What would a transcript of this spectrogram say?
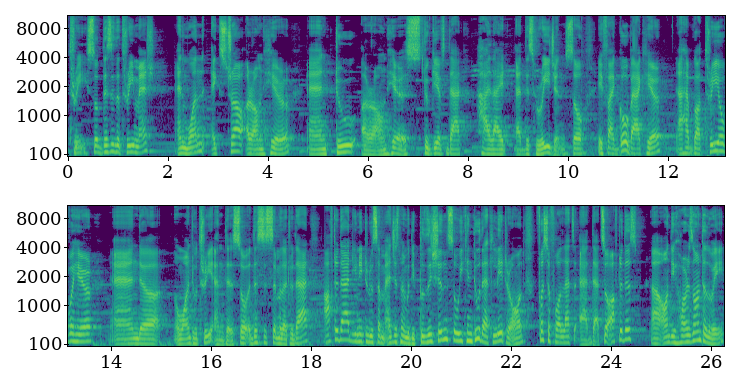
three. So this is the three mesh and one extra around here and two around here to give that highlight at this region. So if I go back here I have got three over here and uh, one two three and this. So this is similar to that. After that you need to do some adjustment with the position. So we can do that later on. First of all let's add that. So after this uh, on the horizontal way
